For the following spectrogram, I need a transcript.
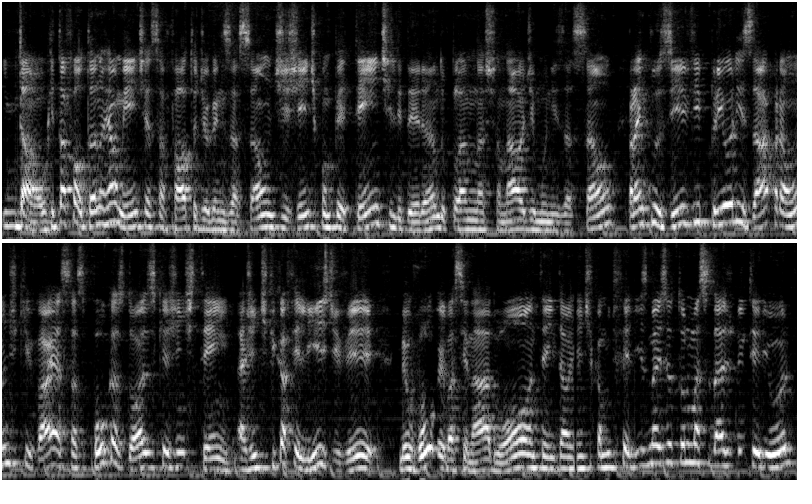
Então, o que está faltando realmente é essa falta de organização, de gente competente liderando o Plano Nacional de Imunização, para inclusive priorizar para onde que vai essas poucas doses que a gente tem. A gente fica feliz de ver meu avô foi vacinado ontem, então a gente fica muito feliz, mas eu estou numa cidade do interior,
